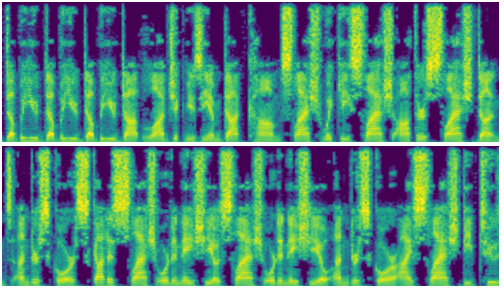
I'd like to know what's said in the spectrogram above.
www.logicmuseum.com wiki authors duns scotus ordinatio ordinatio i d2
